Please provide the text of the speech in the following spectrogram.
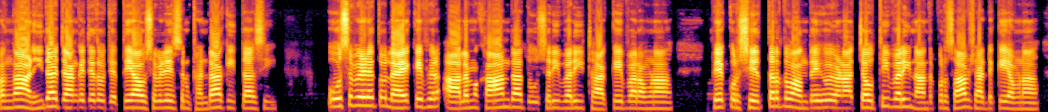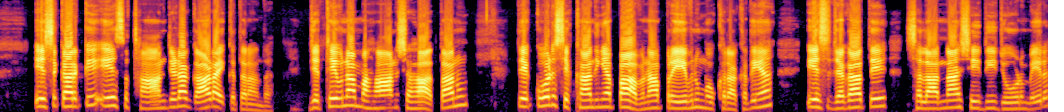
ਪੰਘਾਣੀ ਦਾ ਜੰਗ ਜਦੋਂ ਜਿੱਤਿਆ, ਉਸ ਵੇਲੇ ਇਸ ਨੂੰ ਠੰਡਾ ਕੀਤਾ ਸੀ। ਉਸ ਵੇਲੇ ਤੋਂ ਲੈ ਕੇ ਫਿਰ ਆਲਮ ਖਾਨ ਦਾ ਦੂਸਰੀ ਵਾਰੀ ਠਾਕੇ ਪਰ ਆਉਣਾ, ਫਿਰ ਕੁਰਸ਼ੇਤਰ ਤੋਂ ਆਉਂਦੇ ਹੋਏ ਆਉਣਾ, ਚੌਥੀ ਵਾਰੀ ਆਨੰਦਪੁਰ ਸਾਹਿਬ ਛੱਡ ਕੇ ਆਉਣਾ, ਇਸ ਕਰਕੇ ਇਹ ਸਥਾਨ ਜਿਹੜਾ ਗਾੜਾ ਇੱਕ ਤਰ੍ਹਾਂ ਦਾ, ਜਿੱਥੇ ਉਹਨਾਂ ਮਹਾਨ ਸ਼ਹਾਦਤਾਂ ਨੂੰ ਤੇ ਕੁਝ ਸਿੱਖਾਂ ਦੀਆਂ ਭਾਵਨਾ ਪ੍ਰੇਮ ਨੂੰ ਮੁੱਖ ਰੱਖਦੇ ਆ। ਇਸ ਜਗ੍ਹਾ ਤੇ ਸਾਲਾਨਾ ਸ਼ਹੀਦੀ ਜੋੜ ਮੇਲ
